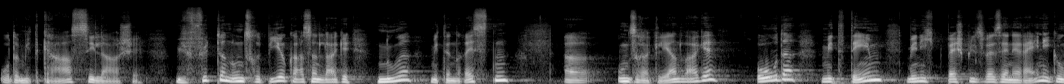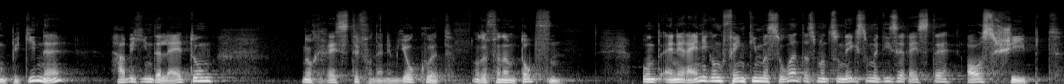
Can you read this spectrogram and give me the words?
oder mit Grassilage. Wir füttern unsere Biogasanlage nur mit den Resten äh, unserer Kläranlage oder mit dem, wenn ich beispielsweise eine Reinigung beginne, habe ich in der Leitung noch Reste von einem Joghurt oder von einem Topfen. Und eine Reinigung fängt immer so an, dass man zunächst einmal diese Reste ausschiebt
